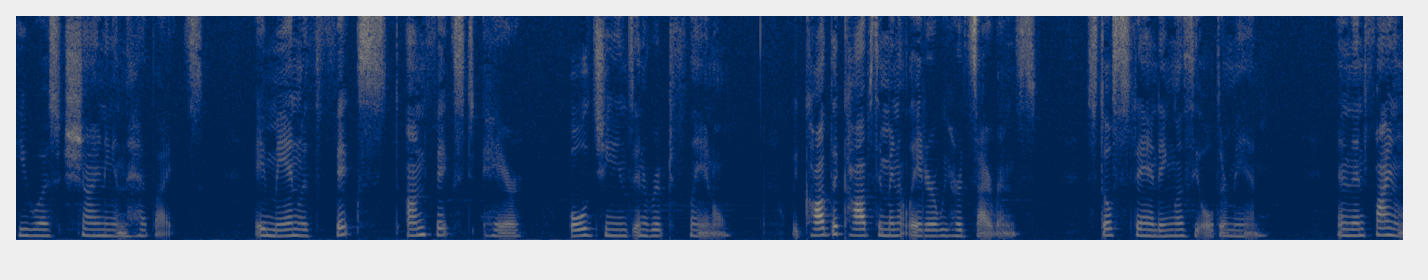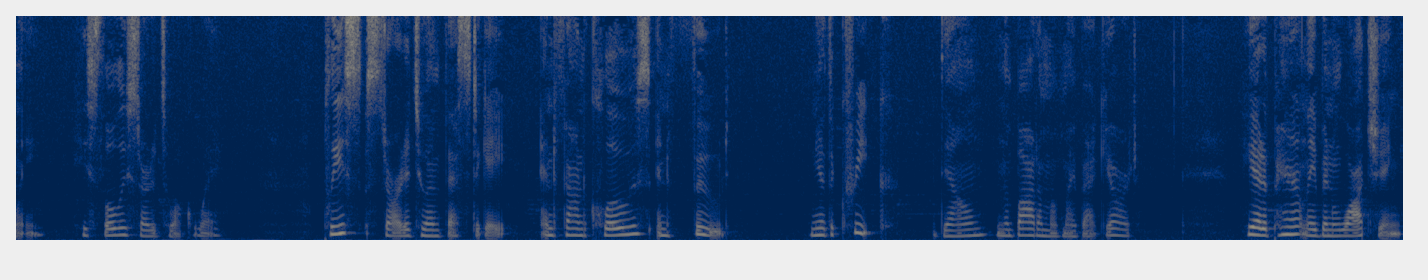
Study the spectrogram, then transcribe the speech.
He was shining in the headlights. A man with fixed, unfixed hair, old jeans, and a ripped flannel. We called the cops. A minute later, we heard sirens. Still standing was the older man. And then finally, he slowly started to walk away. Police started to investigate and found clothes and food near the creek down in the bottom of my backyard. He had apparently been watching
